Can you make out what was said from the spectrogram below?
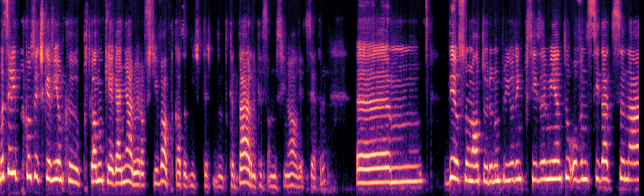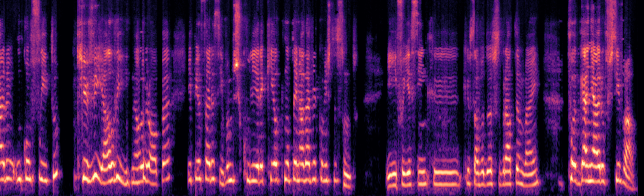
uma série de preconceitos que haviam que Portugal não quer ganhar o Eurofestival por causa de, de, de cantar na canção nacional e etc. Um, Deu-se numa altura, num período em que precisamente houve a necessidade de sanar um conflito que havia ali na Europa e pensar assim: vamos escolher aquele que não tem nada a ver com este assunto. E foi assim que, que o Salvador Sobral também pôde ganhar o festival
